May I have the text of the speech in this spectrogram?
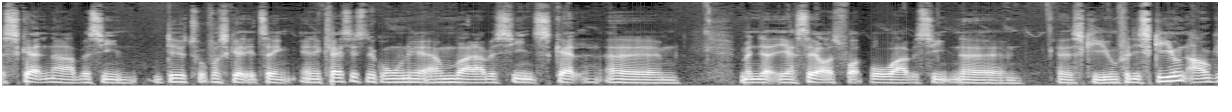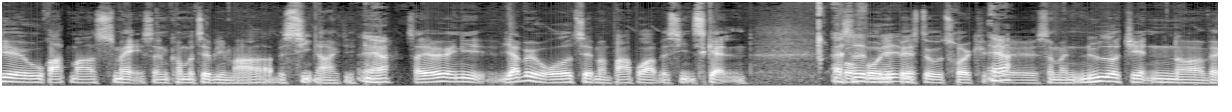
skallen af appelsin, det er to forskellige ting. En klassisk Negroni er umiddelbart appelsinskal, øh, men jeg, jeg ser også folk bruge appelsin øh, øh, skiven, fordi skiven afgiver jo ret meget smag, så den kommer til at blive meget appelsinagtig. Ja. Så jeg vil, jo egentlig, jeg vil jo råde til, at man bare bruger appelsinskallen, altså, for at få med, det bedste udtryk, Ja. øh, så man nyder ginen og ver-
